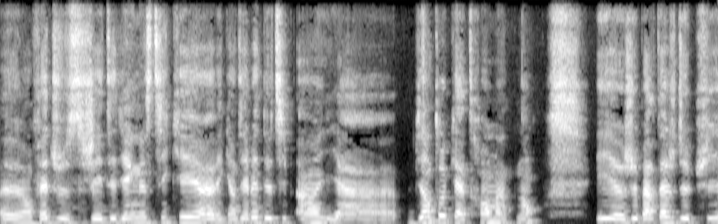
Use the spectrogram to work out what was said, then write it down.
en fait, j'ai été diagnostiquée avec un diabète de type 1 il y a bientôt 4 ans maintenant et je partage depuis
